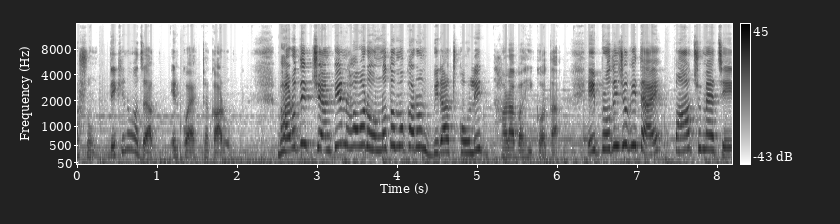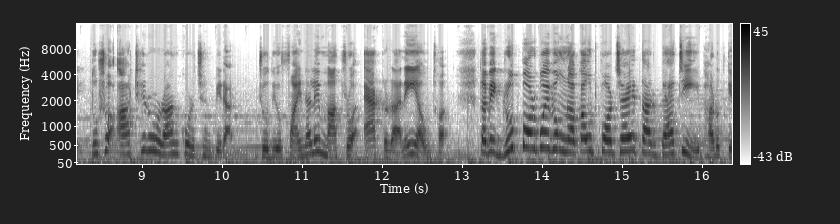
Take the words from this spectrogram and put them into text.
আসুন দেখে নেওয়া যাক এর কয়েকটা কারণ। ভারতের চ্যাম্পিয়ন হওয়ার অন্যতম কারণ বিরাট কোহলির ধারাবাহিকতা। এই প্রতিযোগিতায় পাঁচ ম্যাচে দুশো আঠেরো রান করেছেন বিরাট, যদিও ফাইনালে মাত্র এক রানেই আউট হন। তবে গ্রুপ পর্ব এবং নকআউট পর্যায়ে তার ব্যাটই ভারতকে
